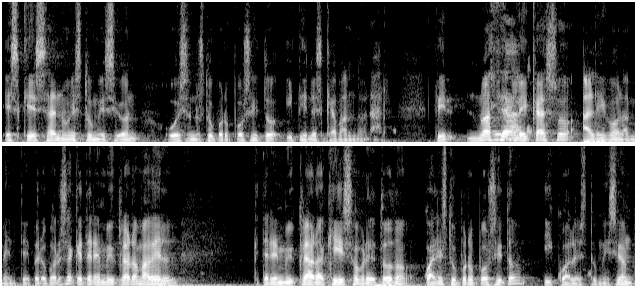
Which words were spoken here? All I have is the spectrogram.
es que esa no es tu misión o ese no es tu propósito y tienes que abandonar. Es decir, no hacerle caso al ego o a la mente. Pero por eso hay que tener muy claro, Mabel, que tener muy claro aquí sobre todo cuál es tu propósito y cuál es tu misión.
